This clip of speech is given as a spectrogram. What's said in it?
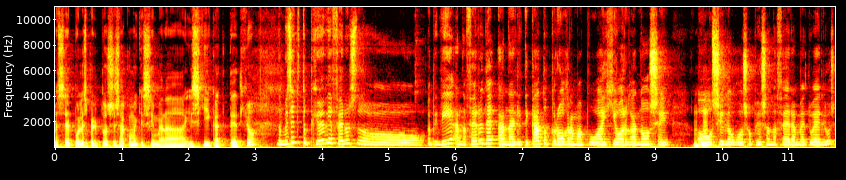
σε πολλές περιπτώσεις ακόμα και σήμερα ισχύει κάτι τέτοιο. Νομίζω ότι το πιο ενδιαφέρον στο... επειδή αναφέρονται αναλυτικά το πρόγραμμα που έχει οργανώσει ο σύλλογος, ο οποίος αναφέραμε του Έλιους,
